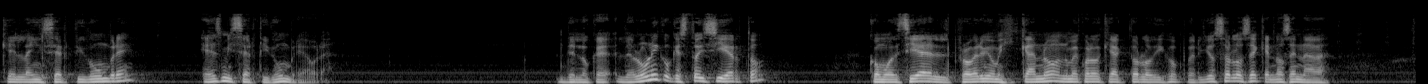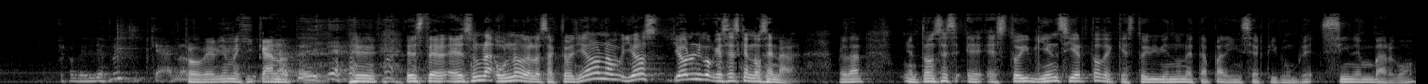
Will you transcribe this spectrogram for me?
que la incertidumbre es mi certidumbre ahora. De lo, que, de lo único que estoy cierto, como decía el proverbio mexicano, no me acuerdo qué actor lo dijo, pero yo solo sé que no sé nada. Proverbio mexicano. Proverbio mexicano. Este es una- uno de los actores. Yo, no, yo, yo lo único que sé es que no sé nada, ¿verdad? Entonces, eh, estoy bien cierto de que estoy viviendo una etapa de incertidumbre. Sin embargo,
